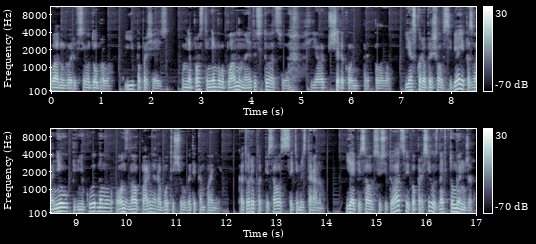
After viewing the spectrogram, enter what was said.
Ладно, говорю, всего доброго. И попрощаюсь. У меня просто не было плана на эту ситуацию. Я вообще такого не предполагал. Я скоро пришел в себя и позвонил пивнику одному, он знал парня, работающего в этой компании, который подписался с этим рестораном. Я описал всю ситуацию и попросил узнать, кто менеджер.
